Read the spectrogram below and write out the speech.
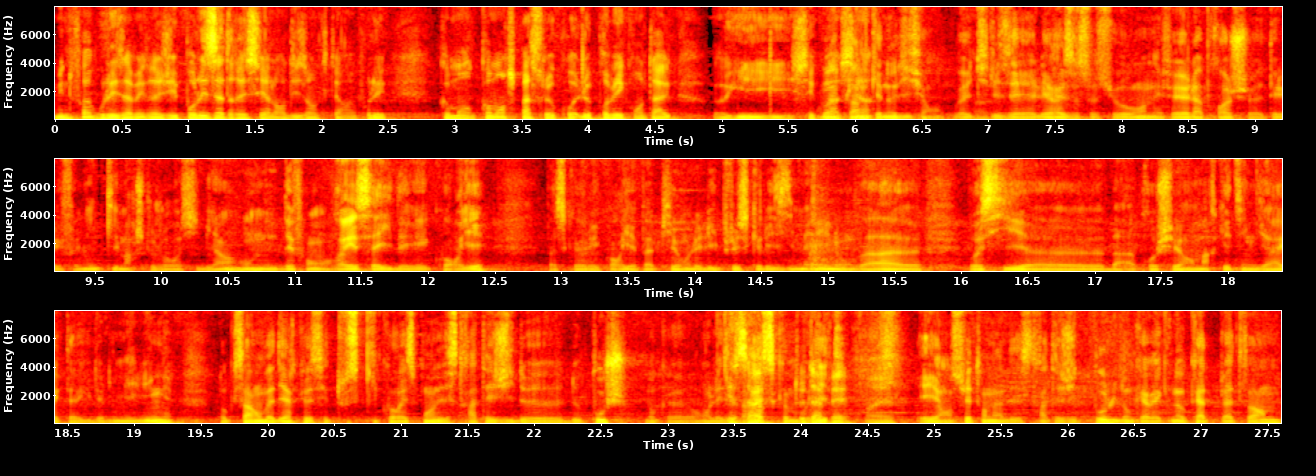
Mais une fois que vous les avez agrégées, pour les adresser à leur disant, etc., les, comment, comment se passe le, premier contact? Euh, C'est On quoi a plein de canaux différents. On va utiliser les réseaux sociaux, en effet, l'approche téléphonique qui marche toujours aussi bien. On, des fois, on réessaye des courriers, parce que les courriers papier, on les lit plus que les emails. On va euh, aussi euh, bah, approcher en marketing direct avec de l'emailing. Donc ça, on va dire que c'est tout ce qui correspond à des stratégies de, de push. Donc euh, on les ça, adresse, comme tout vous à dites. fait. ouais. Et ensuite, on a des stratégies de pool, donc avec nos quatre plateformes,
